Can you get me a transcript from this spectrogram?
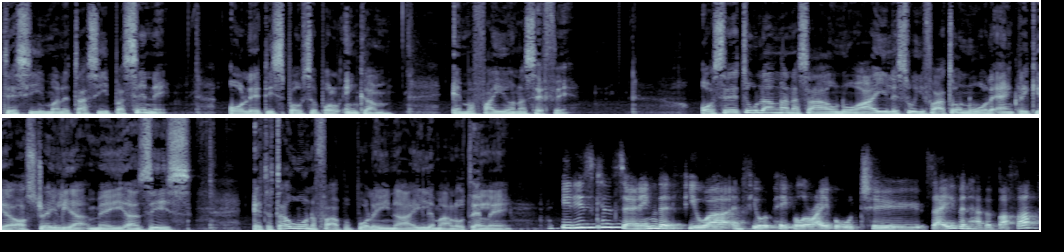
tesi ma le tasi pasene o le disposable income e mawhai ona sefe. O se tūlanga na ai le sui o le Anglicare Australia Aziz e te tau o na whaapopole ina ai le malo tele. It is concerning that fewer and fewer people are able to save and have a buffer.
